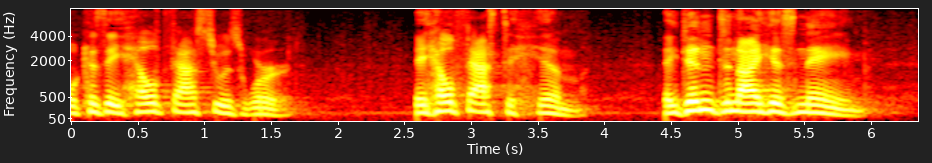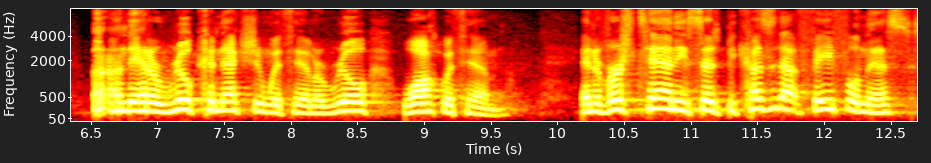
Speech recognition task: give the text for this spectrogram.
Well, because they held fast to his word, they held fast to him. They didn't deny his name. And they had a real connection with him, a real walk with him. And in verse 10, he says, Because of that faithfulness,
